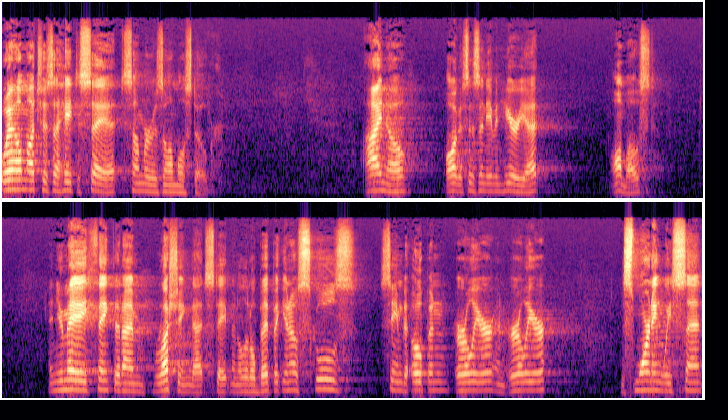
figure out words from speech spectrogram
Well, much as I hate to say it, summer is almost over. I know August isn't even here yet, almost. And you may think that I'm rushing that statement a little bit, but you know, schools seem to open earlier and earlier. This morning we sent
